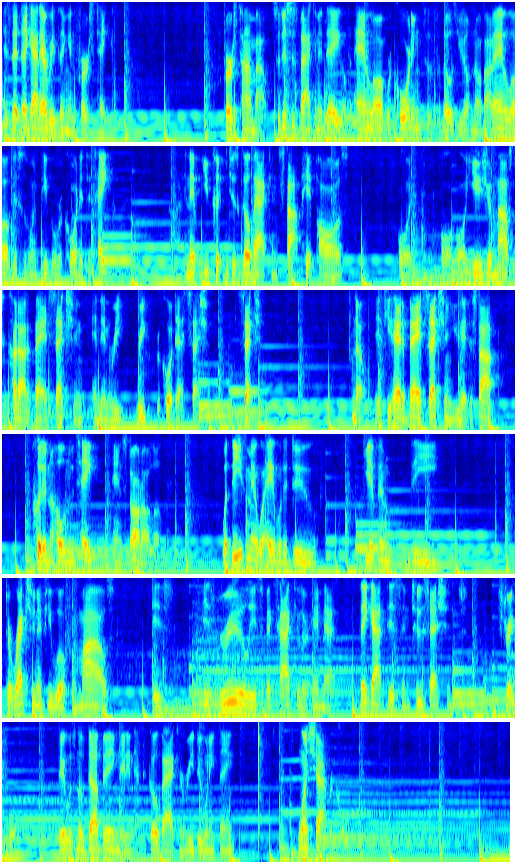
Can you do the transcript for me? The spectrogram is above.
is that they got everything in first take. First time out. So this is back in the day of analog recording. So for those of you don't know about analog, this is when people recorded the tape. Uh, and it, you couldn't just go back and stop, hit pause, or, or, or use your mouse to cut out a bad section and then re, re-record that session section. No, if you had a bad section, you had to stop, put in a whole new tape and start all over. What these men were able to do, given the direction, if you will, from Miles, is is really spectacular in that they got this in two sessions, straightforward. There was no dubbing. They didn't have to go back and redo anything. One shot record.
